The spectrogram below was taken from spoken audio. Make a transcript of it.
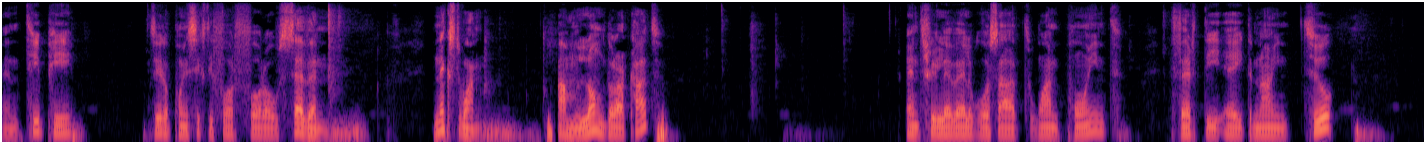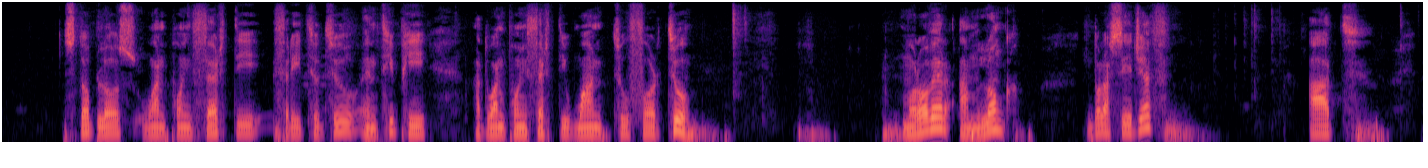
and TP 0.64407. Next one, I'm long dollar CAD. Entry level was at 1.3892. Stop loss 1.3322 and TP at 1.31242. Moreover, I'm long dollar CHF at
